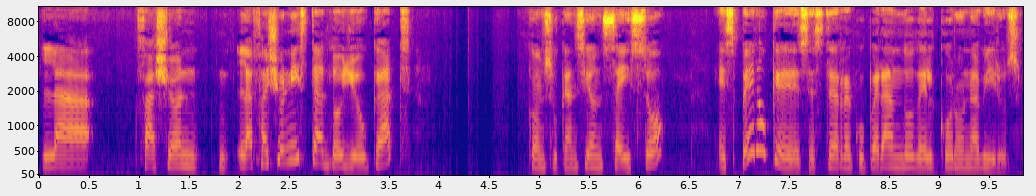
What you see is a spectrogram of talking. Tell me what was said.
la fashion, la fashionista Dojo Cat con su canción Seiso. Espero que se esté recuperando del coronavirus.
